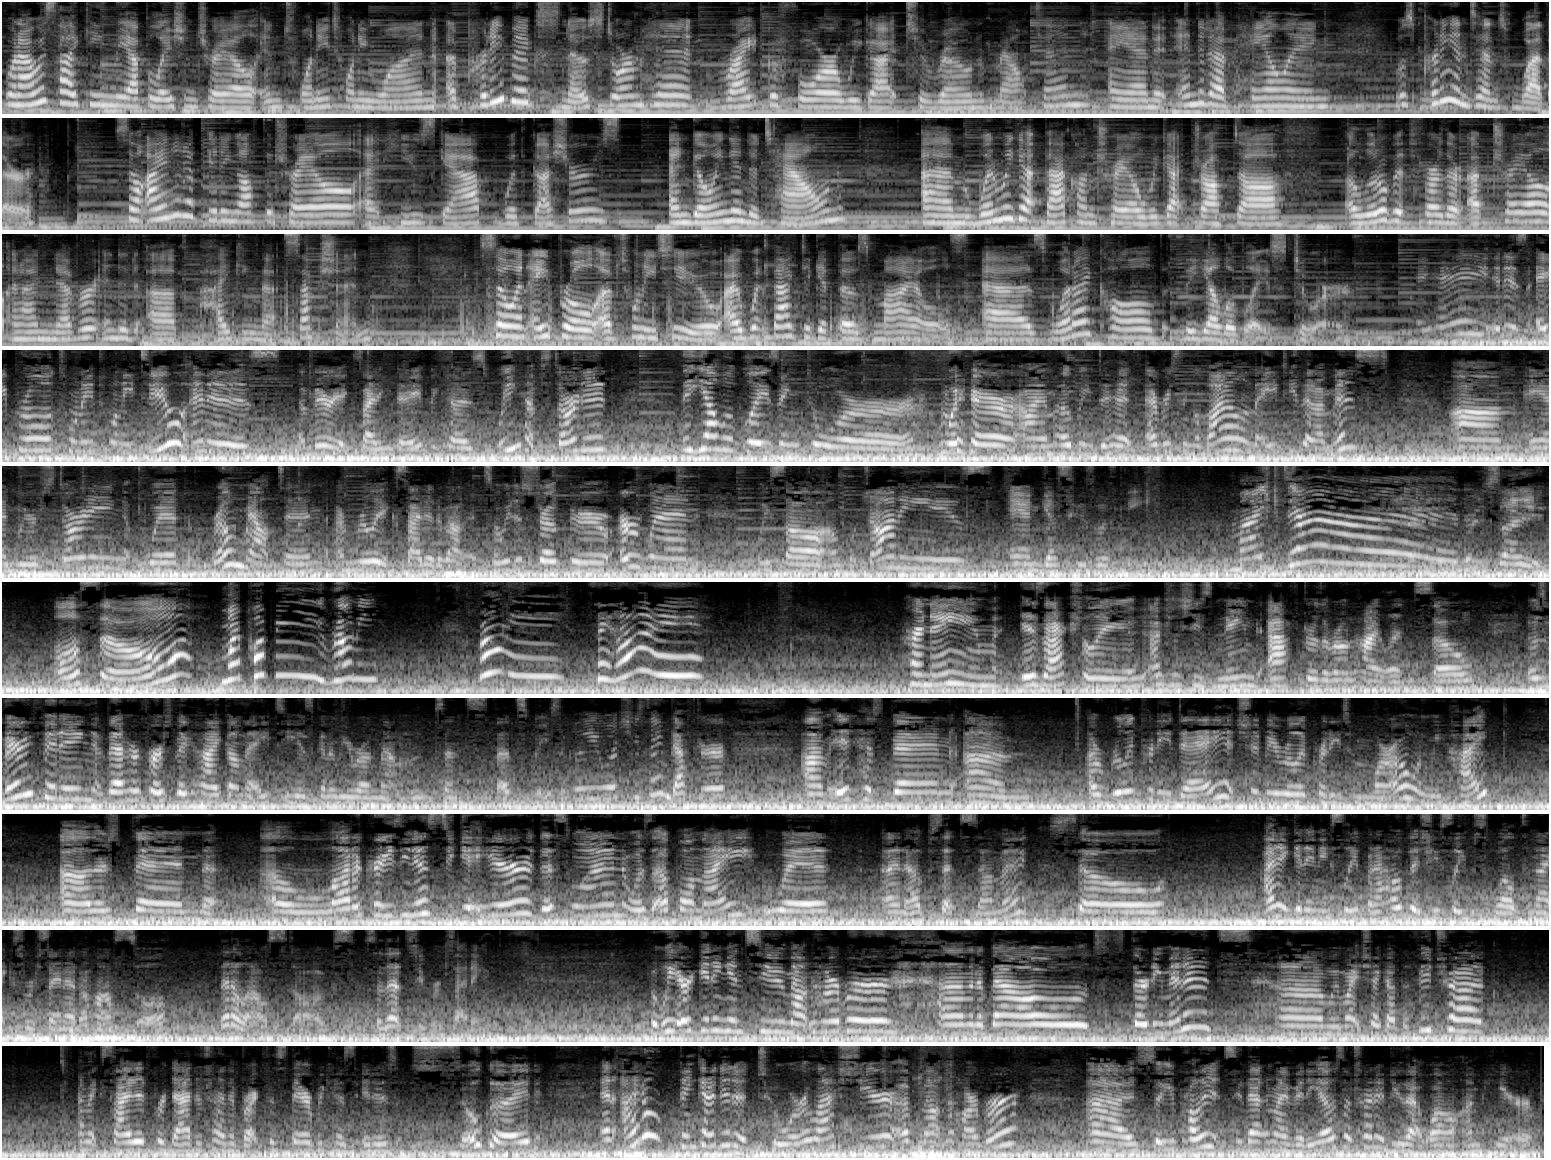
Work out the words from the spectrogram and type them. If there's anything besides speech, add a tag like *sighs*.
When I was hiking the Appalachian Trail in 2021, a pretty big snowstorm hit right before we got to Roan Mountain, and it ended up hailing. It was pretty intense weather. So I ended up getting off the trail at Hughes Gap with Gushers and going into town. Um, when we got back on trail, we got dropped off a little bit further up trail, and I never ended up hiking that section. So in April of 22, I went back to get those miles as what I called the Yellow Blaze Tour. Hey, hey, it is April 2022 and it is a very exciting day because we have started the Yellow Blazing Tour *laughs* where I'm hoping to hit every single mile in the AT that I missed. Um, and we're starting with Roan Mountain. I'm really excited about it. So we just drove through Erwin, we saw Uncle Johnny's, and guess who's with me? My dad! What are you? Also, my puppy, Roni. Roni, say hi. Her name is actually, actually she's named after the Roan Highlands. So it was very fitting that her first big hike on the AT is gonna be Roan Mountain since that's basically what she's named after. Um, it has been um, a really pretty day. It should be really pretty tomorrow when we hike. Uh, there's been a lot of craziness to get here. This one was up all night with an upset stomach. So I didn't get any sleep and I hope that she sleeps well tonight because we're staying at a hostel that allows dogs. So that's super exciting. But we are getting into Mountain Harbor um, in about 30 minutes. Um, we might check out the food truck. I'm excited for dad to try the breakfast there because it is so good. And I don't think I did a tour last year of Mountain Harbor. Uh, so you probably didn't see that in my videos. I'll try to do that while I'm here.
